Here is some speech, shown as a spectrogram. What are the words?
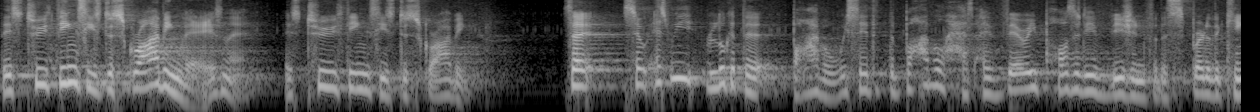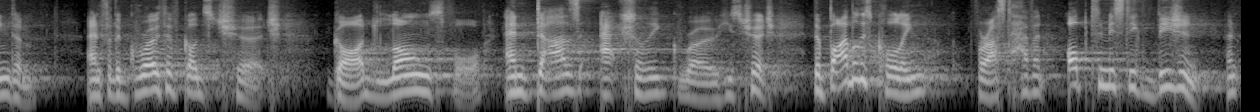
there's two things he's describing there, isn't there? There's two things he's describing. So, so as we look at the Bible, we see that the Bible has a very positive vision for the spread of the kingdom and for the growth of God's church. God longs for and does actually grow his church. The Bible is calling for us to have an optimistic vision, an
